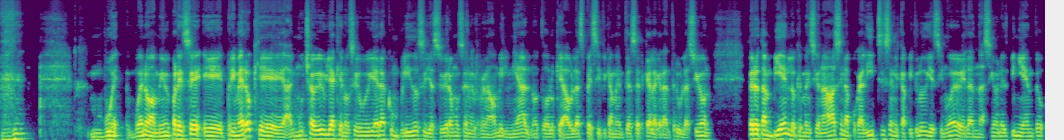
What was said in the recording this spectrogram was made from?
Bueno, a mí me parece, eh, primero que hay mucha Biblia que no se hubiera cumplido si ya estuviéramos en el reinado milenial, ¿no? Todo lo que habla específicamente acerca de la gran tribulación, pero también lo que mencionabas en Apocalipsis en el capítulo 19, las naciones viniendo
